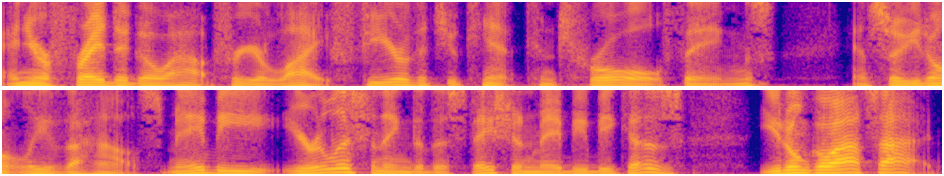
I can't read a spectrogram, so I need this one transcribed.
and you're afraid to go out for your life, fear that you can't control things, and so you don't leave the house. Maybe you're listening to this station, maybe because you don't go outside.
